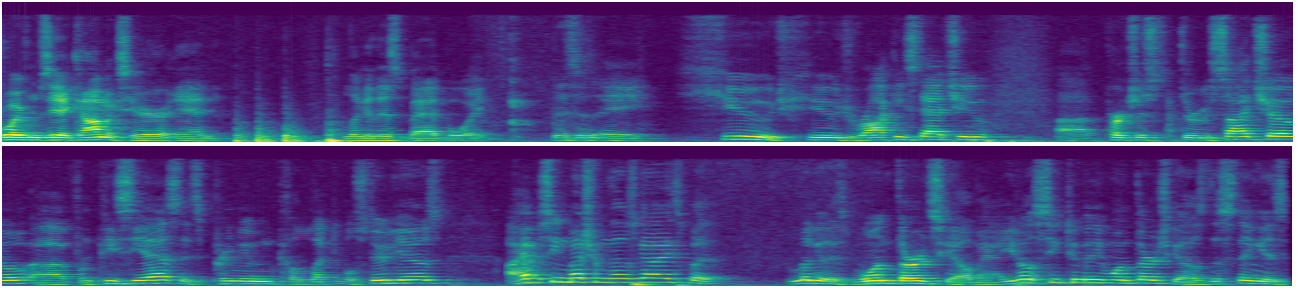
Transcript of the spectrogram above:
Troy from Zia Comics here, and look at this bad boy. This is a huge, huge Rocky statue uh, purchased through Sideshow uh, from PCS. It's Premium Collectible Studios. I haven't seen much from those guys, but look at this one third scale, man. You don't see too many one third scales. This thing is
